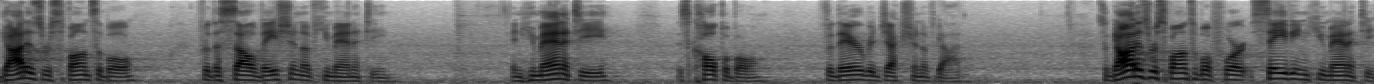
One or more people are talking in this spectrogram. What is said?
God is responsible for the salvation of humanity, and humanity is culpable for their rejection of God. So, God is responsible for saving humanity,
